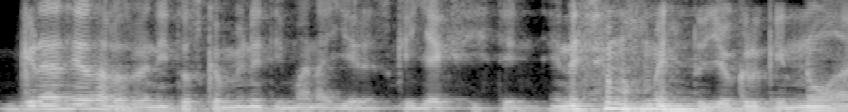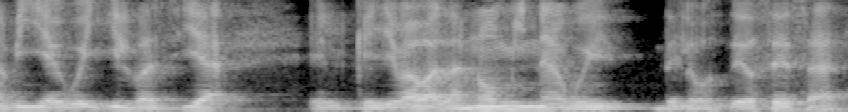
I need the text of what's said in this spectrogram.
gracias a los benditos community managers que ya existen. En ese momento yo creo que no había, güey, y lo hacía el que llevaba la nómina, güey, de los de Ocesa.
